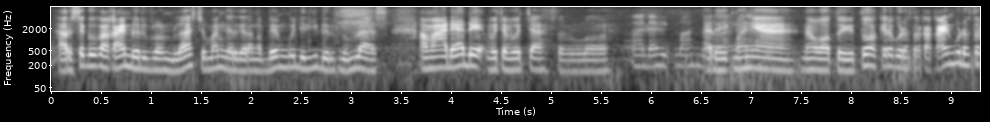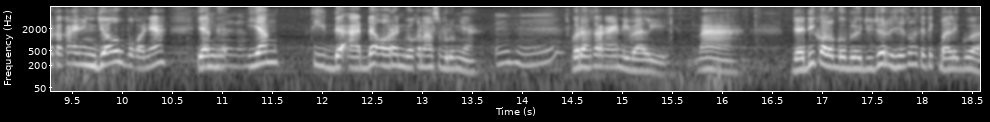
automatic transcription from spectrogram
harusnya gue KKN 2018 cuman gara-gara ngebem gue jadi 2019 sama adik-adik bocah-bocah astagfirullah. Ada hikmahnya. ada lah hikmahnya. Nah waktu itu akhirnya gue daftar KKN gue daftar KKN yang jauh pokoknya. Yang Gimana? yang tidak ada orang gue kenal sebelumnya. Ya. Mhm. gue daftar KKN di Bali. Nah jadi kalau gue boleh jujur di situlah titik balik gue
